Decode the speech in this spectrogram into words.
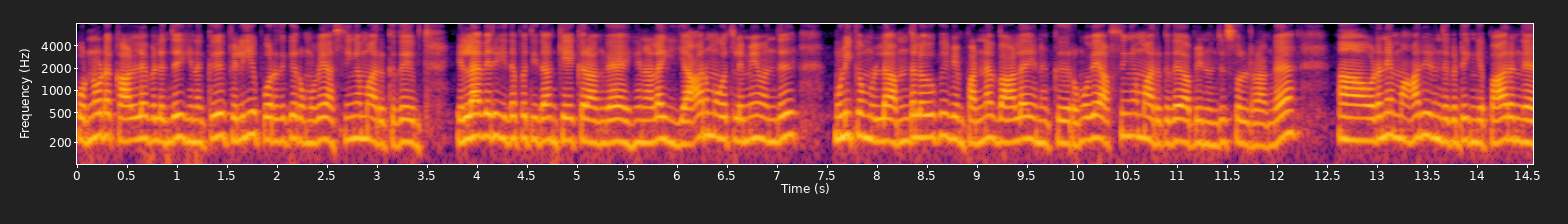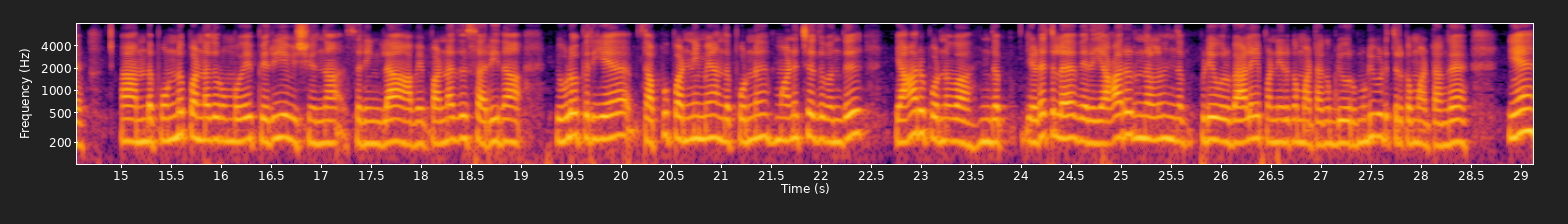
பொண்ணோட காலில் விழுந்து எனக்கு வெளியே போகிறதுக்கே ரொம்பவே அசிங்கமாக இருக்குது. எல்லா பேரும் இதை பற்றி தான் கேட்குறாங்க என்னால் யார் முகத்துலையுமே வந்து முழிக்க முடியல. அந்தளவுக்கு இவன் பண்ண வேலை எனக்கு ரொம்பவே அசிங்கமாக இருக்குது அப்படின்னு வந்து சொல்கிறாங்க உடனே மாறி இருந்துக்கிட்டு இங்கே பாருங்கள் அந்த பொண்ணு பண்ணது ரொம்பவே பெரிய விஷயந்தான் சரிங்களா? அவன் பண்ணது சரிதான். இவ்வளோ பெரிய தப்பு பண்ணியுமே அந்த பொண்ணு மன்னிச்சது வந்து யார் பொண்ணுவா? இந்த இடத்துல வேறு யார் இருந்தாலும் இந்த இப்படி ஒரு வேலையை பண்ணியிருக்க மாட்டாங்க. இப்படி ஒரு முடிவு எடுத்திருக்க மாட்டாங்க. ஏன்?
